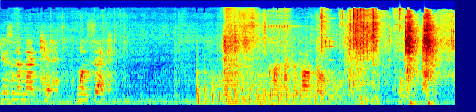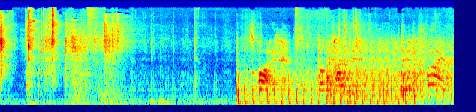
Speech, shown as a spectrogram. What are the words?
Using a med kit. One sec. Contact with hostile. Spotted. Double timing it. Taking fire.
